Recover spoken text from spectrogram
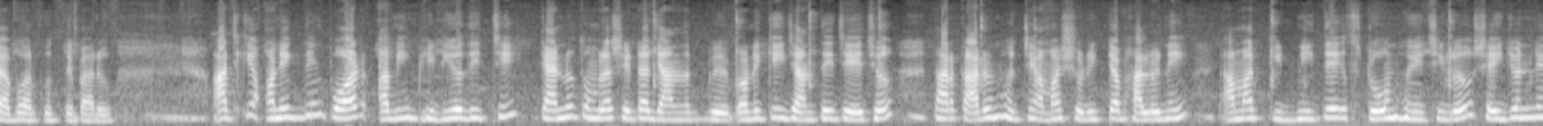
ব্যবহার করতে পারো। আজকে অনেক দিন পর আমি ভিডিও দিচ্ছি। কেন তোমরা সেটা জান, অনেকেই জানতে চেয়েছো। তার কারণ হচ্ছে আমার শরীরটা ভালো নেই। আমার কিডনিতে স্টোন হয়েছিল, সেই জন্যে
